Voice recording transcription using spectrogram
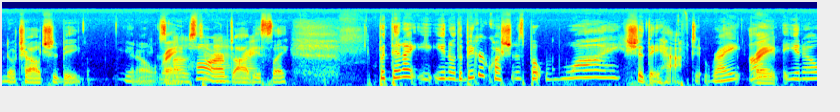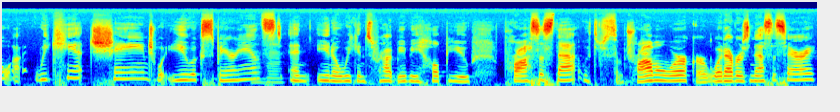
no child should be you know Right. Exposed to that, harmed right. But then I, you know, the bigger question is, but why should they have to, right? Right. I, you know, uh, we can't change what you experienced, Mm-hmm. and you know, we can try, maybe help you process that with some trauma work or whatever's necessary.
